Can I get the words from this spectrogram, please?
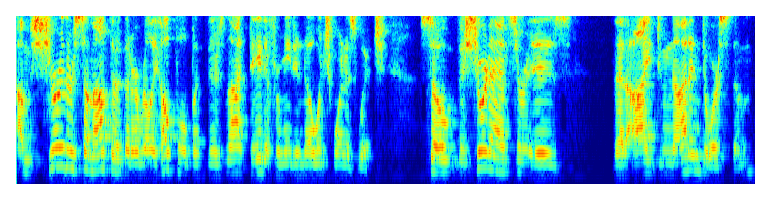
I'm sure there's some out there that are really helpful, but there's not data for me to know which one is which. So the short answer is that I do not endorse them.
